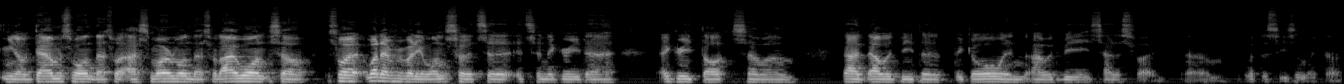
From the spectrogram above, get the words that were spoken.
you know Dams want. That's what Martin want. That's what I want. So it's what what everybody wants. So it's a it's an agreed uh, agreed thought. So um, that that would be the the goal, and I would be satisfied um, with the season like that.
